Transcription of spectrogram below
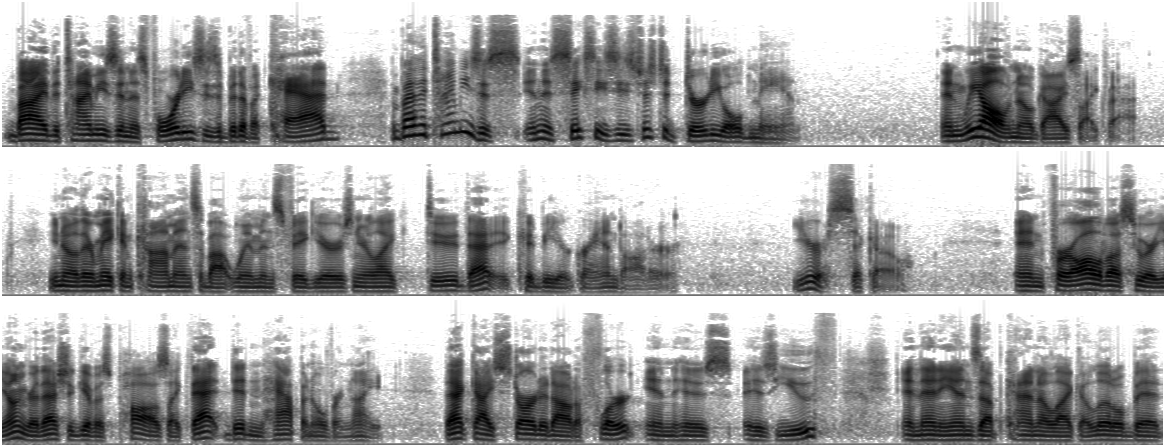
By the time he's in his forties, he's a bit of a cad, and by the time he's in his sixties, he's just a dirty old man. And we all know guys like that. You know, they're making comments about women's figures, and you're like, dude, that it could be your granddaughter. You're a sicko. And for all of us who are younger, that should give us pause. Like, that didn't happen overnight. That guy started out a flirt in his, his youth, and then he ends up kind of like a little bit,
